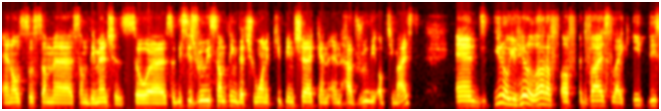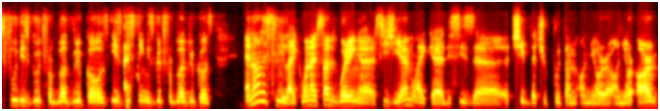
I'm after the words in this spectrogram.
and also some uh, some dementias. So uh, so this is really something that you want to keep in check and and have really optimized. And you know you hear a lot of, of advice like eat this food is good for blood glucose. Is this thing is good for blood glucose and honestly like when i started wearing a, a cgm like uh, this is a, a chip that you put on on your on your arm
